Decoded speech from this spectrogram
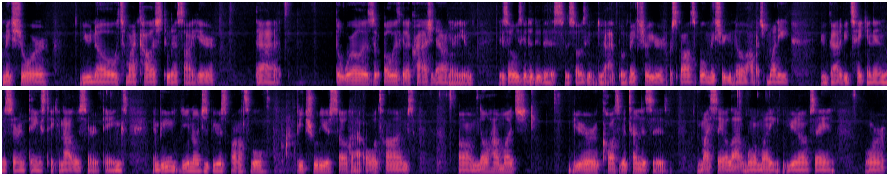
make sure you know to my college students out here that the world is always gonna crash down on you. It's always gonna do this. It's always gonna do that. But make sure you're responsible. Make sure you know how much money you got to be taken in with certain things, taken out with certain things, and be you know just be responsible, be true to yourself at all times. Um, know how much your cost of attendance is. You might save a lot more money. You know what I'm saying? Or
